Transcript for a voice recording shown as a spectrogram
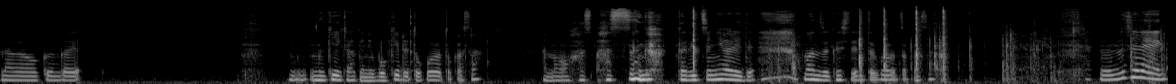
長尾くんが無計画にボケるところとかさあの発数が 打率2割で満足してるところとかさ。私ね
